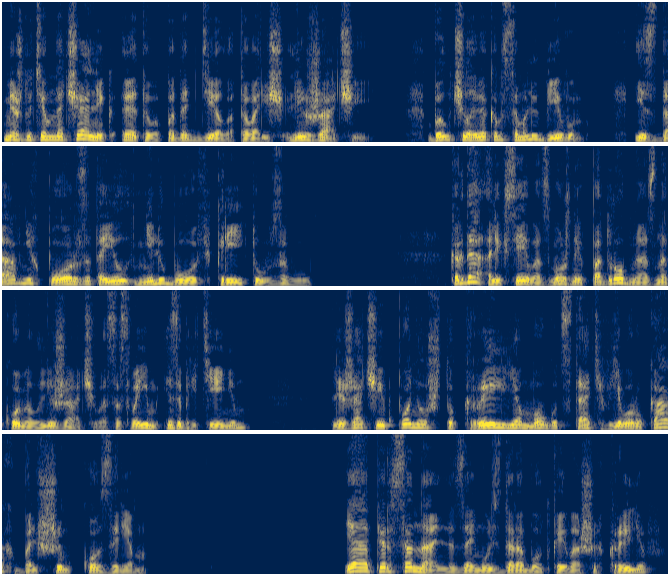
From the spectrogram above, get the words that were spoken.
Между тем начальник этого подотдела, товарищ Лежачий, был человеком самолюбивым и с давних пор затаил нелюбовь к Рейтузову. Когда Алексей Возможный подробно ознакомил Лежачего со своим изобретением, Лежачий понял, что крылья могут стать в его руках большим козырем. Я персонально займусь доработкой ваших крыльев.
